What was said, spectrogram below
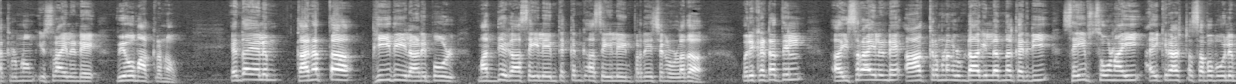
ആക്രമണവും ഇസ്രായേലിന്റെ വ്യോമാക്രമണവും. എന്തായാലും കനത്ത ഭീതിയിലാണ് ഇപ്പോൾ മധ്യ ഗാസയിലെയും തെക്കൻ ഗാസയിലെയും പ്രദേശങ്ങളുള്ളത്. ഒരു ഘട്ടത്തിൽ ഇസ്രായേലിന്റെ ആക്രമണങ്ങൾ ഉണ്ടാകില്ലെന്ന് കരുതി സേഫ് സോണായി ഐക്യരാഷ്ട്രസഭ പോലും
